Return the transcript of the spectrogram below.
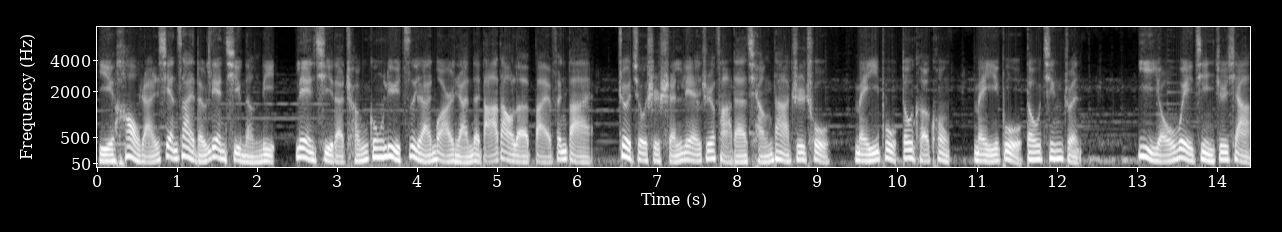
以浩然现在的炼器能力，炼器的成功率自然而然的达到了百分百。这就是神炼之法的强大之处，每一步都可控，每一步都精准。意犹未尽之下，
